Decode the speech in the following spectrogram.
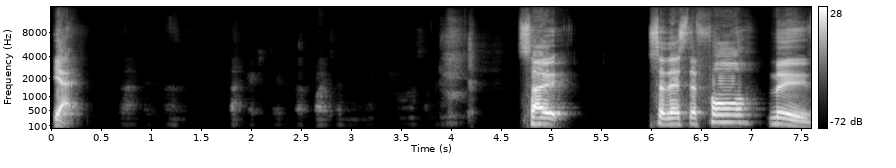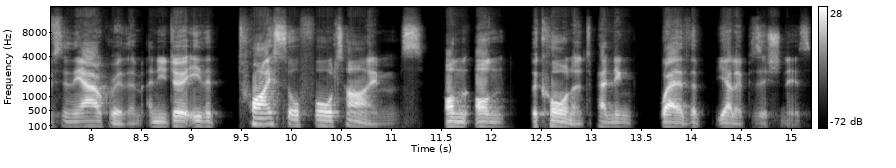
Yeah. So, so there's the four moves in the algorithm, and you do it either twice or four times on on the corner, depending where the yellow position is.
